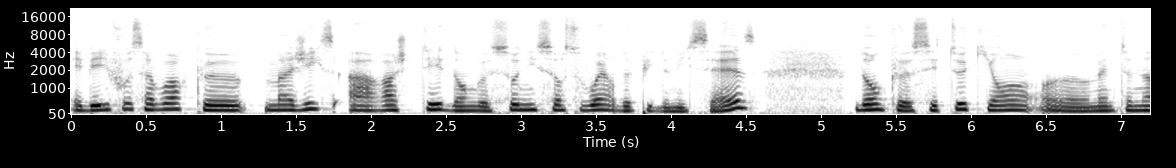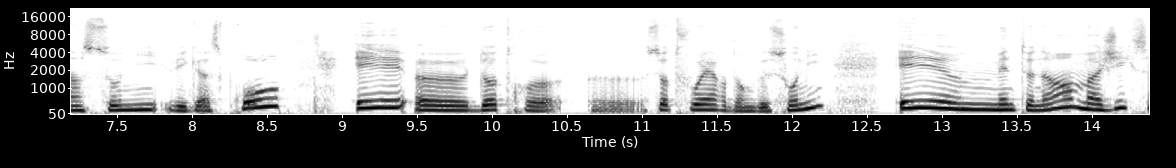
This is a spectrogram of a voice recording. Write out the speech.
Eh bien il faut savoir que Magix a racheté donc Sony Software depuis 2016 donc euh, c'est eux qui ont euh, maintenant Sony Vegas Pro et euh, d'autres software donc de Sony. Et maintenant Magix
